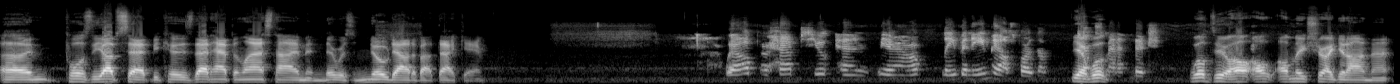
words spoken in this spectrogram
Uh, and pulls the upset because that happened last time, and there was no doubt about that game. Well, perhaps you can, you know, leave an email for them. Yeah, Text we'll message. we'll do. I'll, I'll I'll make sure I get on that.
